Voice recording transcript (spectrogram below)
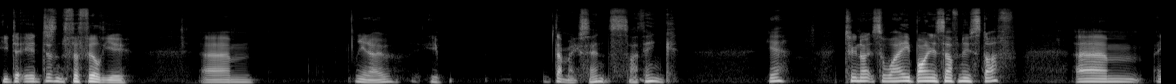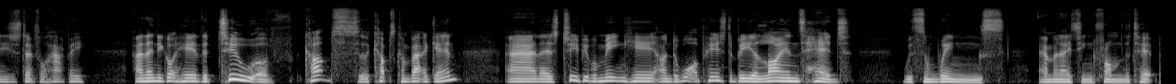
you, it doesn't fulfill you. Um, you know, you, that makes sense. I think. Yeah, two nights away, buying yourself new stuff, um, and you just don't feel happy. And then you got here the two of cups. So the cups come back again and there's two people meeting here under what appears to be a lion's head with some wings emanating from the tip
